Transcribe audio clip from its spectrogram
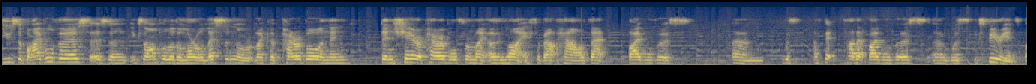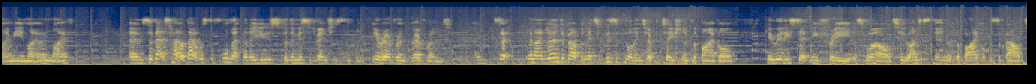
use a Bible verse as an example of a moral lesson or like a parable, and then then share a parable from my own life about how that Bible verse um, was how that Bible verse uh, was experienced by me in my own life. Um, so that's how that was the format that I used for the Misadventures of the Irreverent Reverend. And so when I learned about the metaphysical interpretation of the Bible, it really set me free as well to understand that the Bible is about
